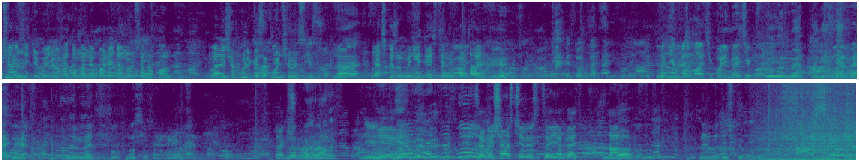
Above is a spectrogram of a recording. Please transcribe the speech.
Вчора типу, Юра до мене перетягнувся на фон. У мене ще пульки закінчилися. Да? Я ж кажу, мені 200 не вистачає. Мені, бля, Матч пулеметчик. Кулеметник. Кулемет. Ну супер. Так, ви програли? Ні, це ми зараз через цей опять. Да. Не водичка. Нормально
